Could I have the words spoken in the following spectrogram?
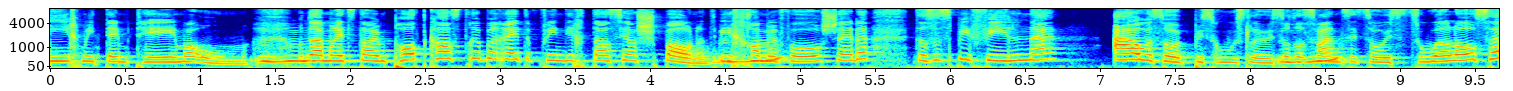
gehe ich mit dem Thema um. Und wenn wir jetzt da im Podcast darüber reden, finde ich das ja spannend. Weil ich kann mir Mhm. vorstellen, dass es bei vielen auch so etwas auslöst. Mhm. Oder dass, wenn sie jetzt uns zulassen,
